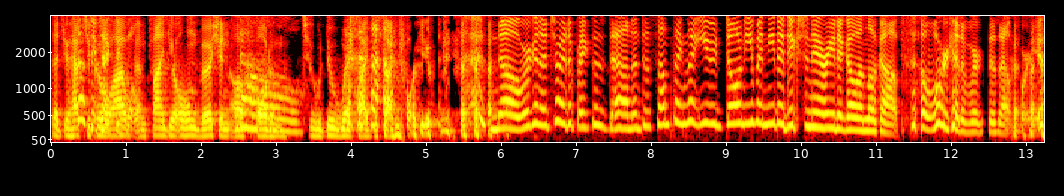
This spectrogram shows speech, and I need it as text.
that you have not to go out and find your own version of no. Autumn to do website design for you. no, we're going to try to break this down into something that you don't even need a dictionary to go and look up. So we're going to work this out for you.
